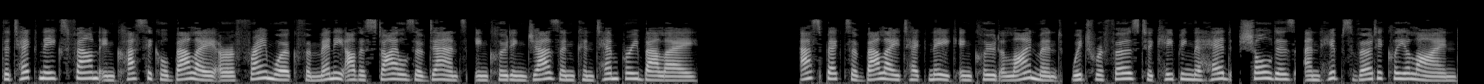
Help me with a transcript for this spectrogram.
The techniques found in classical ballet are a framework for many other styles of dance, including jazz and contemporary ballet. Aspects of ballet technique include alignment, which refers to keeping the head, shoulders, and hips vertically aligned.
